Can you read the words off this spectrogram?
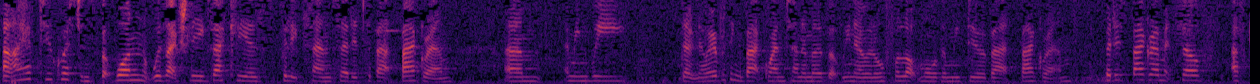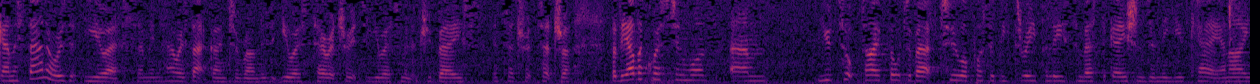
Uh, I have two questions, but one was actually exactly as Philippe Sands said. It's about Bagram. Um, I mean, we don't know everything about Guantanamo, but we know an awful lot more than we do about Bagram. But is Bagram itself Afghanistan or is it the US? I mean, how is that going to run? Is it US territory? It's a US military base, etc., etc. But the other question was, um, you talked, I thought about two or possibly three police investigations in the UK, and I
